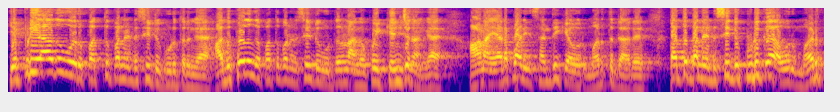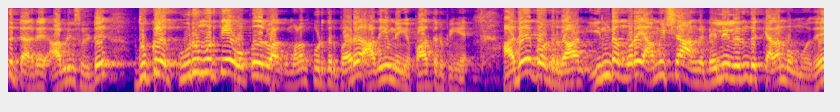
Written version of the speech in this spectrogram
எப்படியாவது ஒரு பத்து பன்னெண்டு சீட்டு கொடுத்துருங்க. அது போதுங்க பத்து பன்னெண்டு சீட்டு கொடுத்துருங்க நாங்க போய் கெஞ்சினாங்க. ஆனா எடப்பாடி சந்திக்க அவர் மறுத்துட்டாரு. பத்து பன்னெண்டு சீட்டு கொடுக்க அவர் மறுத்துட்டாரு அப்படின்னு சொல்லிட்டு துக்ளக் குருமூர்த்தியே ஒப்புதல் வாக்கு மூலம் கொடுத்திருப்பாரு. அதையும் நீங்க பார்த்திருப்பீங்க. அதே போன்றுதான் இந்த முறை அமித்ஷா அங்க டெல்லியிலிருந்து கிளம்பும் போது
